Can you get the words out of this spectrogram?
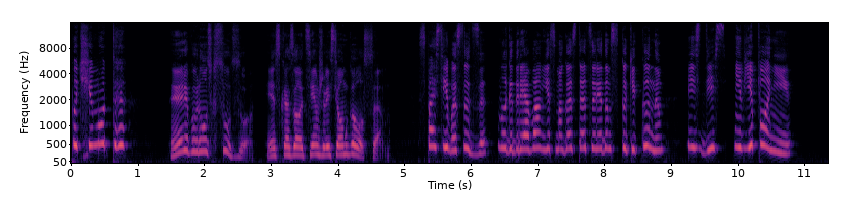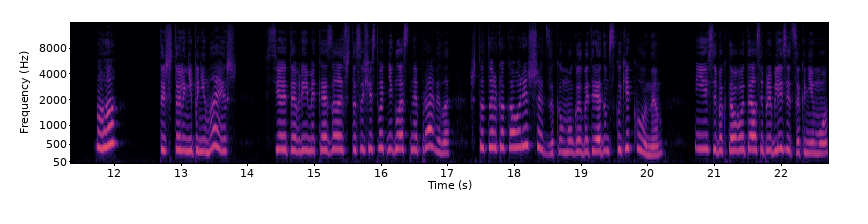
почему ты... Эри повернулась к Судзу и сказала тем же веселым голосом. Спасибо, Судзу. Благодаря вам я смогу остаться рядом с Куки-куном и здесь, и в Японии. А? Ты что ли не понимаешь? Все это время казалось, что существует негласное правило, что только Каори Шидзуку могут быть рядом с Куки-куном. Если бы кто попытался приблизиться к нему,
